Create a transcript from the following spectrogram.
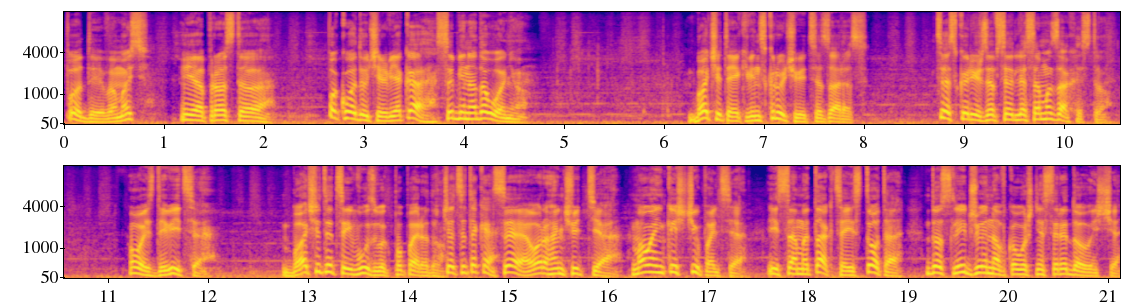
Подивимось. Я просто покладу черв'яка собі на долоню. Бачите, як він скручується зараз? Це, скоріш за все, для самозахисту. Ось, дивіться. Бачите цей вузлик попереду? Що це таке? Це орган чуття, маленьке щупальця. І саме так ця істота досліджує навколишнє середовище.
